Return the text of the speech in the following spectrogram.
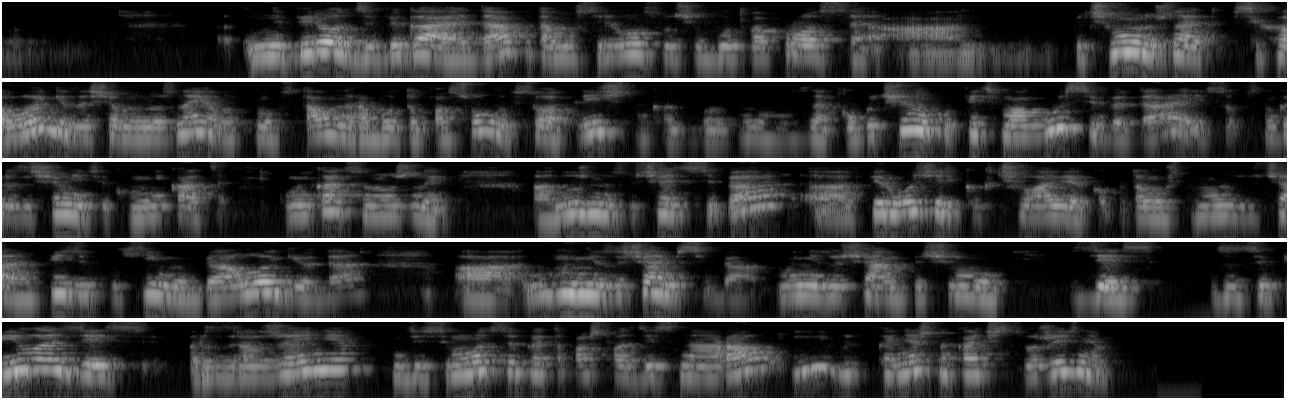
наперед забегая, да, потому что в любом случае будут вопросы, а Почему нужна эта психология, зачем она нужна? Я вот, ну, встал на работу, пошел, и все отлично, как бы, ну, не знаю, капучино купить могу себе, да, и, собственно говоря, зачем мне эти коммуникации? Коммуникации нужны. А нужно изучать себя, а, в первую очередь, как человека, потому что мы изучаем физику, химию, биологию, да, а, но мы не изучаем себя, мы не изучаем, почему здесь зацепило, здесь раздражение, здесь эмоция какая-то пошла, здесь наорал, и, конечно, качество жизни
